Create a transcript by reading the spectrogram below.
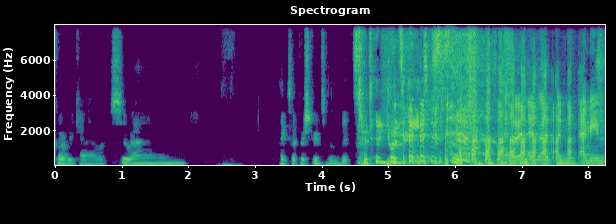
Corby kind of looks around, hikes up her skirts a little bit, starts heading towards the and, and- and- and- I mean,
